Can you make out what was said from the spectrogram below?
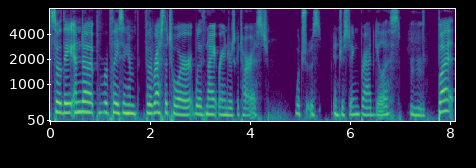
so they end up replacing him for the rest of the tour with Night Ranger's guitarist, which was interesting, Brad Gillis. hmm But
